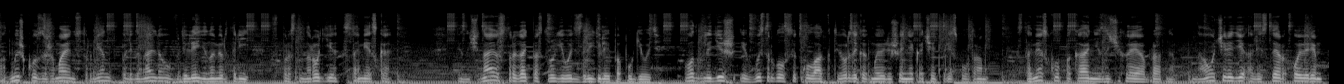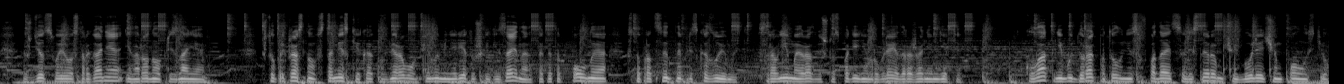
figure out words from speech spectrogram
Под мышку зажимаю инструмент полигонального выделения номер 3, в простонародье стамеска и начинаю строгать, постругивать зрителей, попугивать. Вот, глядишь, и выстругался кулак, твердый, как мое решение качать пресс по утрам. Стамеску пока не зачехляю обратно. На очереди Алистер Оверим ждет своего строгания и народного признания. Что прекрасного в стамеске, как в мировом феномене ретуши и дизайна, так это полная стопроцентная предсказуемость, сравнимая разве что с падением рубля и дорожанием нефти. Кулак, не будь дурак, потом не совпадает с Алистером чуть более чем полностью,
